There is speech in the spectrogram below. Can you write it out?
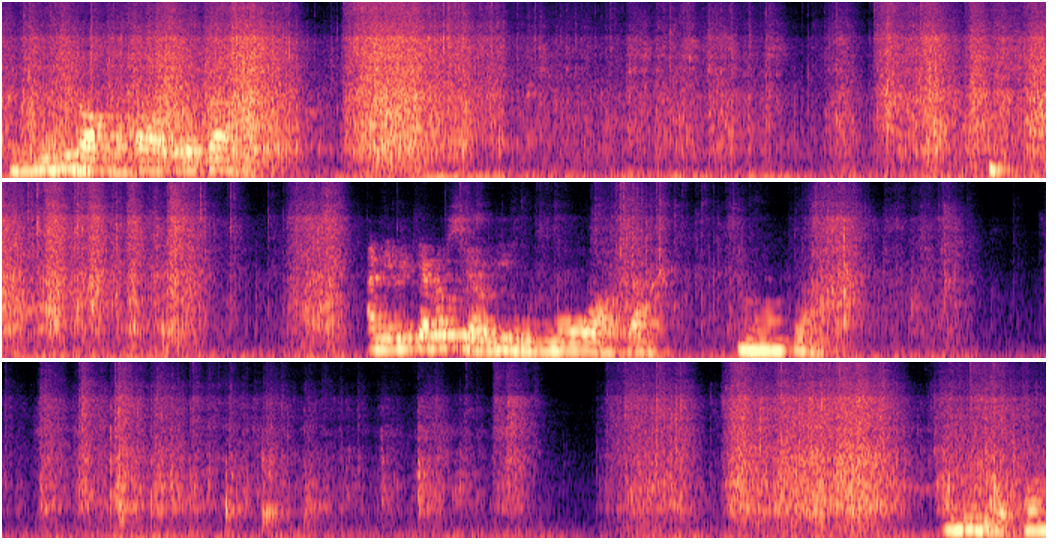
เห็นไหมพี่พี่ดดออกกเอาออกไปเลยจ้า นนี้ไม่แก้ว่าเสียวยิงงูออกจ้ะเมียนจ้ะอันนี้ดอกพอง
